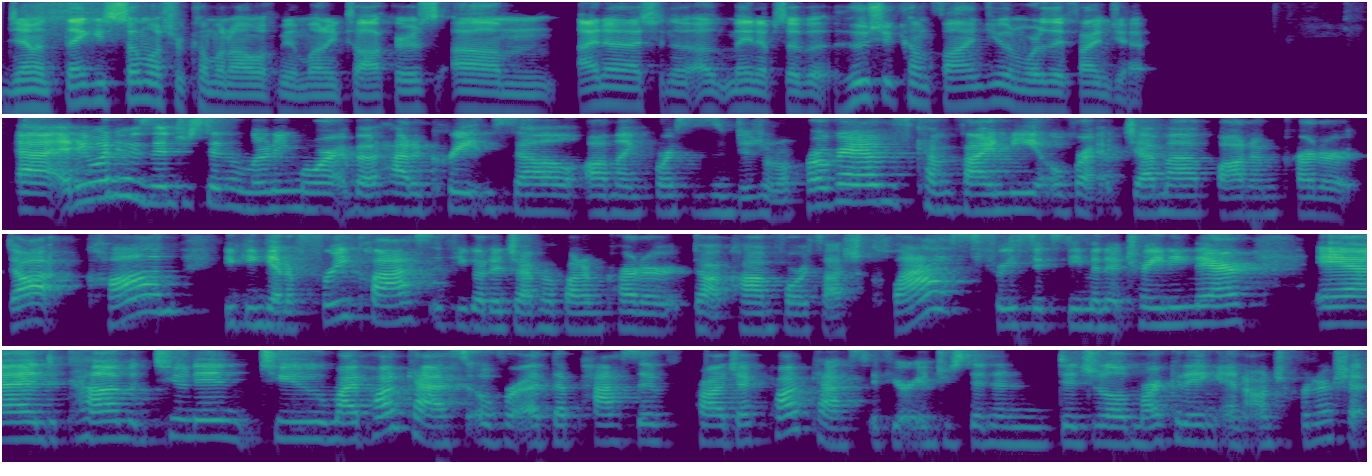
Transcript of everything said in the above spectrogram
Gentlemen, thank you so much for coming on with me Money Talkers. Um, I know that's in the uh, main episode, but who should come find you and where do they find you at? Uh, anyone who's interested in learning more about how to create and sell online courses and digital programs, come find me over at gemmabonhamcarter.com. You can get a free class if you go to gemmabonhamcarter.com forward slash class, free 60 minute training there. And come tune in to my podcast over at the Passive Project Podcast if you're interested in digital marketing and entrepreneurship.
